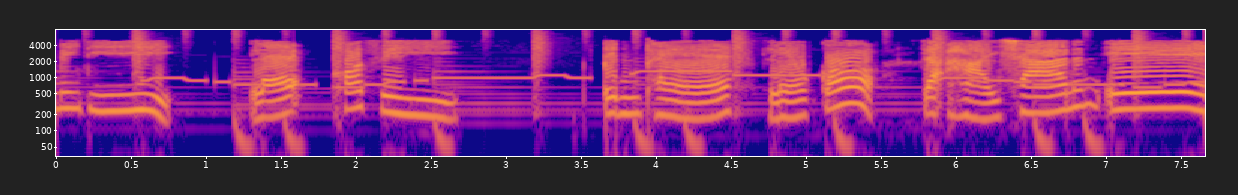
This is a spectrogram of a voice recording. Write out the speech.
ไม่ดี และข้อ 4. เป็นแผลแล้วก็จะหายช้านั่นเอง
